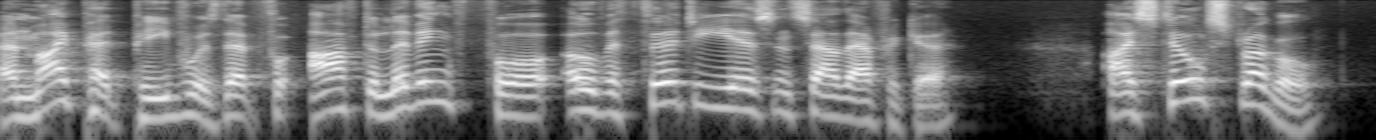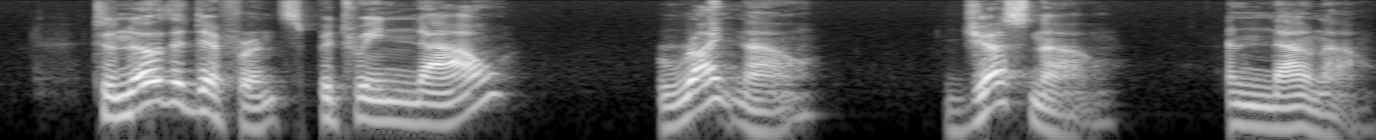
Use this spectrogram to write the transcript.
And my pet peeve was that for, after living for over 30 years in South Africa, I still struggle to know the difference between now, right now, just now, and now now.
